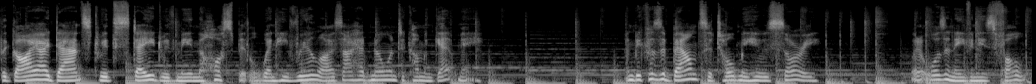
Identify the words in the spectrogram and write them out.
the guy I danced with stayed with me in the hospital when he realised I had no one to come and get me. And because a bouncer told me he was sorry when it wasn't even his fault.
